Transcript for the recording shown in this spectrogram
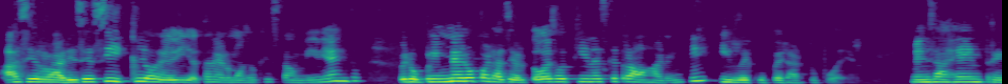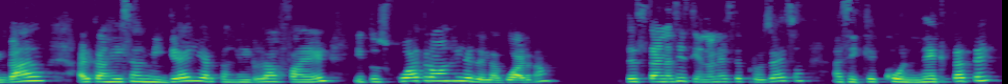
a cerrar ese ciclo de vida tan hermoso que están viviendo. Pero primero para hacer todo eso tienes que trabajar en ti y recuperar tu poder. Mensaje entregado, Arcángel San Miguel y Arcángel Rafael y tus cuatro ángeles de la guarda te están asistiendo en este proceso, así que conéctate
